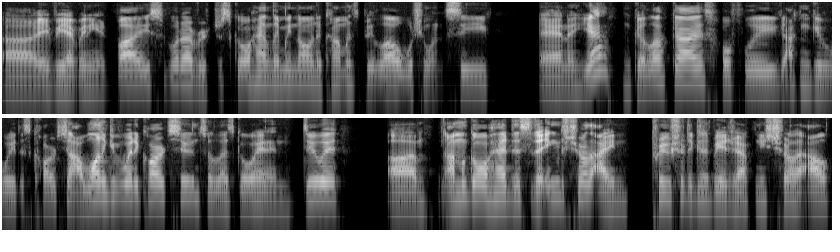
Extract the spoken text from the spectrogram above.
Uh, if you have any advice, whatever, just go ahead and let me know in the comments below what you want to see. And uh, yeah, good luck, guys. Hopefully, I can give away this card soon. I want to give away the card soon, so let's go ahead and do it. Um, I'm gonna go ahead. This is the English trailer. I'm pretty sure there's gonna be a Japanese trailer out,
